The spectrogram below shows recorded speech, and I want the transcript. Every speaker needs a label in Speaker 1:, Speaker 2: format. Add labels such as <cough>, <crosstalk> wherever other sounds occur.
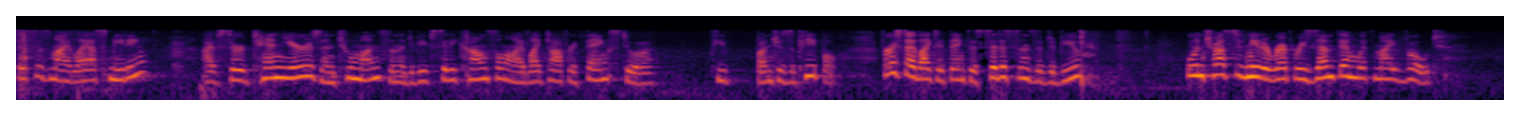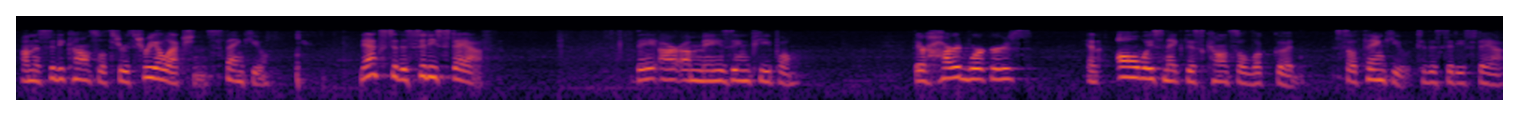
Speaker 1: This is my last meeting. I've served 10 years and two months in the Dubuque City Council, and I'd like to offer thanks to a few bunches of people. First, I'd like to thank the citizens of Dubuque who entrusted me to represent them with my vote on the city council through three elections. Thank you. Next, to the city staff. They are amazing people. They're hard workers and always make this council look good. So thank you to the city staff.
